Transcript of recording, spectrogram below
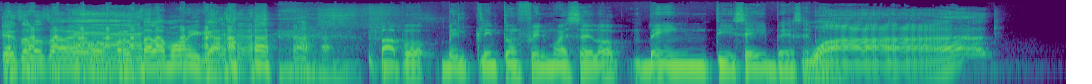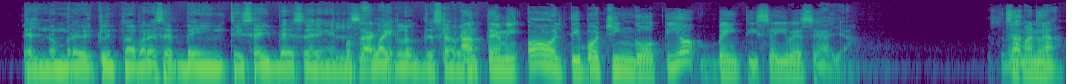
Eso lo sabemos. Pregunta a la Mónica. Papo, Bill Clinton filmó ese log 26 veces. papo. What? El nombre de Bill Clinton aparece 26 veces en el O sea flight que log de ese avión. ante mi oh, el tipo chingoteó 26 veces allá. Eso no es más nada.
